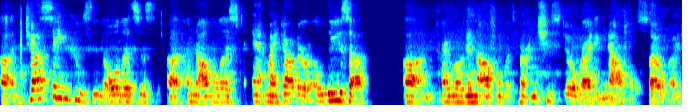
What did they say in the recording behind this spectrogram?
uh, Jesse, who's the oldest, is uh, a novelist, and my daughter Eliza. Um, I wrote a novel with her, and she's still writing novels. So, uh,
